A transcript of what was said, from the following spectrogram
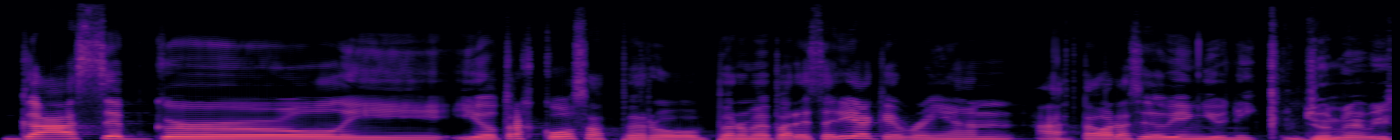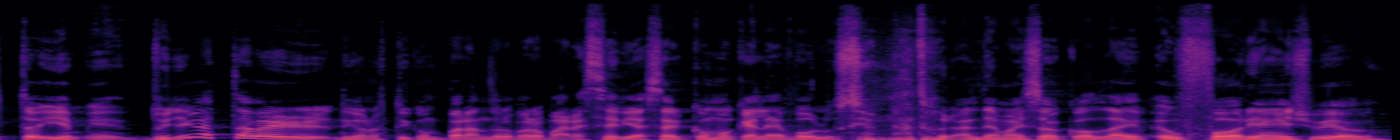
Gossip Girl y, otras cosas, pero, pero me parecería que Ryan hasta ahora ha sido bien unique. Yo no he visto, y eh, tú llegaste a ver, digo, no estoy comparándolo, pero parecería ser como que la evolución natural de My So-Called Life. Euphoria en HBO.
